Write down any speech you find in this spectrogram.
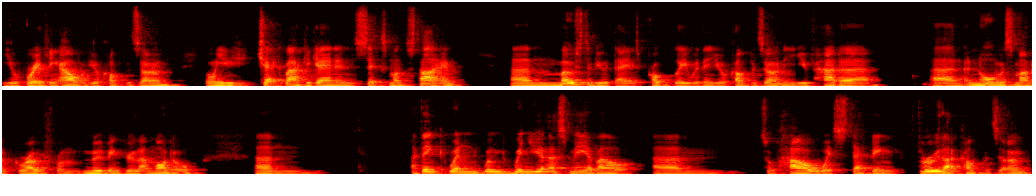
you're breaking out of your comfort zone. But when you check back again in six months' time, um, most of your day is probably within your comfort zone and you've had a, an enormous amount of growth from moving through that model. Um, I think when, when, when you ask me about um, sort of how we're stepping through that comfort zone,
